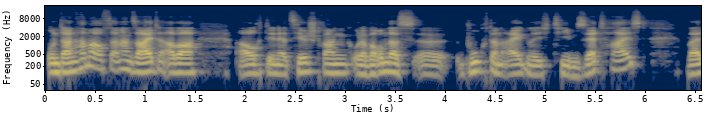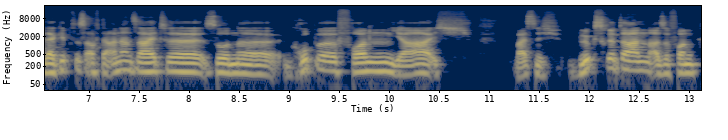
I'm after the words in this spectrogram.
Und dann haben wir auf der anderen Seite aber auch den Erzählstrang oder warum das äh, Buch dann eigentlich Team Z heißt, weil da gibt es auf der anderen Seite so eine Gruppe von, ja, ich weiß nicht, Glücksrittern, also von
